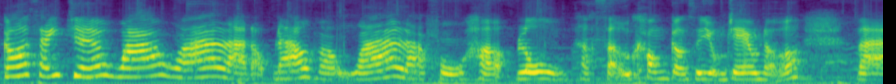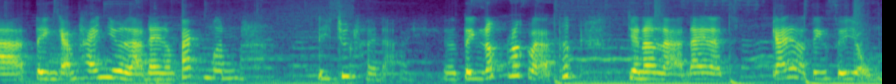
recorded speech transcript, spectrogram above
có sáng chế quá quá là độc đáo và quá là phù hợp luôn. Thật sự không cần sử dụng gel nữa. Và tiên cảm thấy như là đây là phát minh đi trước thời đại. Tiên rất rất là thích. Cho nên là đây là cái mà tiên sử dụng.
